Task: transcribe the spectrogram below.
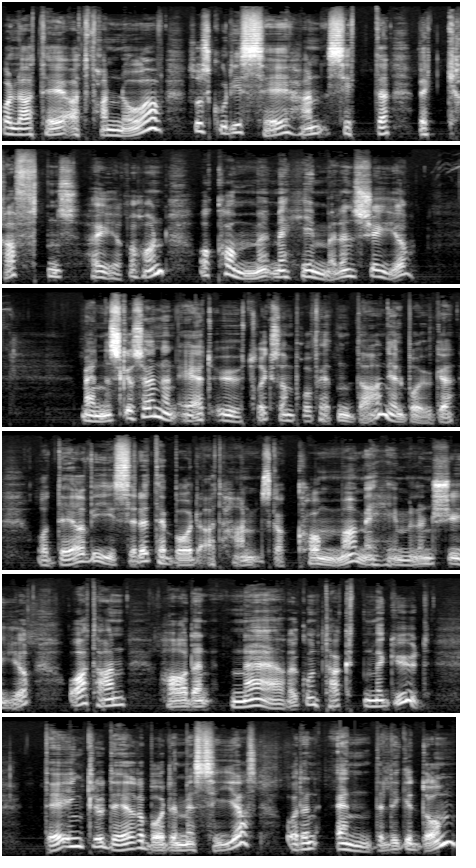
og la til at fra nå av så skulle de se han sitte ved kraftens høyre hånd og komme med himmelens skyer. Menneskesønnen er et uttrykk som profeten Daniel bruker, og der viser det til både at han skal komme med himmelens skyer, og at han har den nære kontakten med Gud. Det inkluderer både Messias og den endelige dom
